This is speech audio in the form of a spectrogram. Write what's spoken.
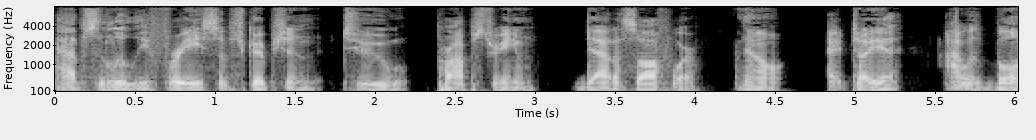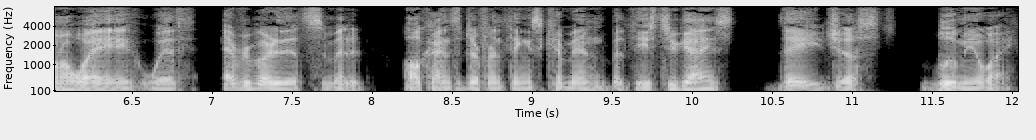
absolutely free subscription to PropStream data software. Now, I tell you, I was blown away with everybody that submitted. All kinds of different things come in, but these two guys, they just blew me away.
